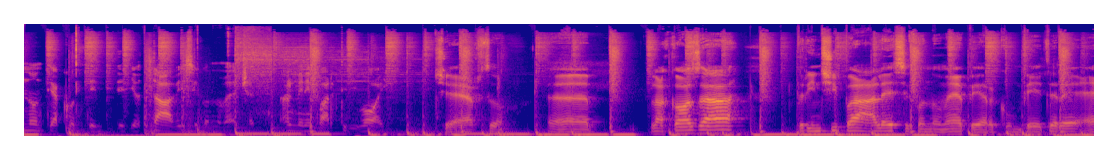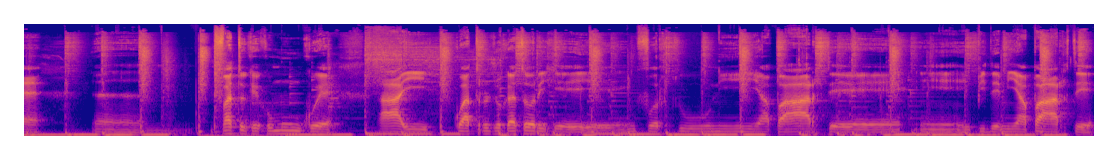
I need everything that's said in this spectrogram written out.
non ti accontenti degli ottavi, secondo me, cioè almeno i quarti li vuoi. Certo. Eh, la cosa principale, secondo me, per competere è ehm, il fatto che comunque hai quattro giocatori che infortuni a parte, epidemia a parte,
